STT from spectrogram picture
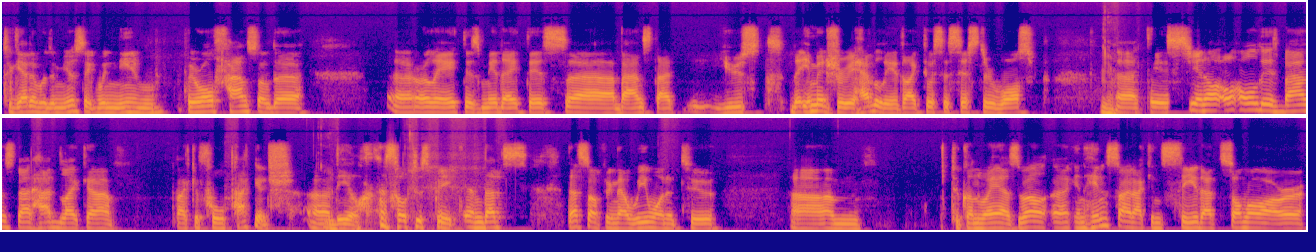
together with the music. We need we're all fans of the uh, early 80s, mid 80s uh, bands that used the imagery heavily, like Twisted Sister, Wasp. Yeah. Uh, this, you know, all, all, these bands that had like a like a full package uh, deal, so to speak, and that's that's something that we wanted to um, to convey as well. Uh, in hindsight, I can see that some of our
